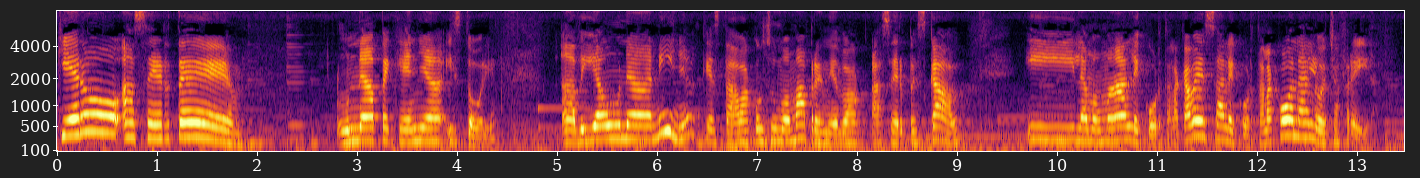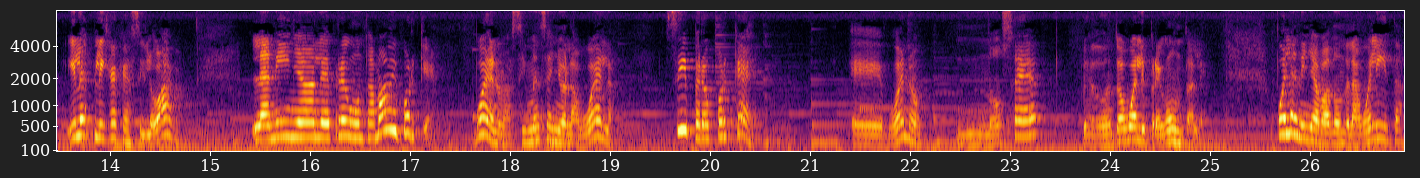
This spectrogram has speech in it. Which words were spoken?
quiero hacerte una pequeña historia. Había una niña que estaba con su mamá aprendiendo a hacer pescado y la mamá le corta la cabeza, le corta la cola y lo echa a freír. Y le explica que así lo haga. La niña le pregunta, mami, ¿por qué? Bueno, así me enseñó la abuela. Sí, pero ¿por qué? Eh, bueno, no sé, de dónde tu abuela y pregúntale. Pues la niña va donde la abuelita.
